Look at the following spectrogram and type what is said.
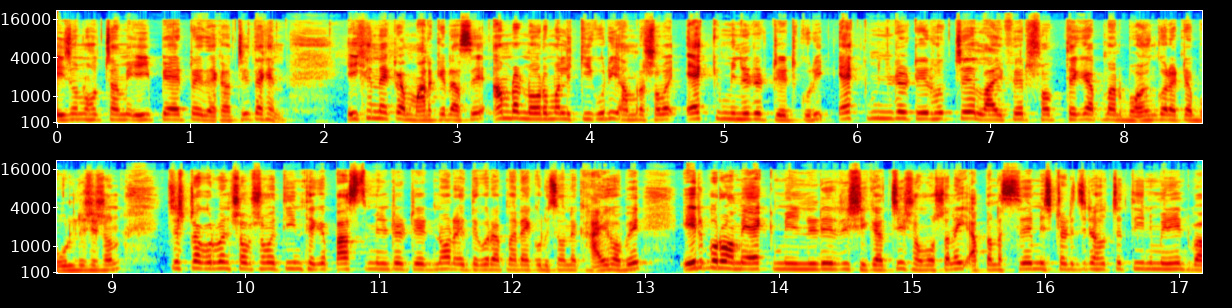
এই জন্য হচ্ছে আমি এই পেয়ারটাই দেখাচ্ছি। দেখেন এইখানে একটা মার্কেট আছে, আমরা নর্মালি কী করি, আমরা সবাই এক মিনিটে ট্রেড করি। এক মিনিটের ট্রেড হচ্ছে লাইফের সব থেকে আপনার ভয়ঙ্কর একটা বোল্ড ডিসিশন চেষ্টা করবেন সবসময় তিন থেকে পাঁচ মিনিটের ট্রেড নেওয়ার, এতে করে আপনার অ্যাকুরেসি অনেক হাই হবে। এরপরও আমি এক মিনিটেরই শেখাচ্ছি, সমস্যা নেই। আপনারা সেম স্ট্র্যাটেজিটা হচ্ছে তিন মিনিট বা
